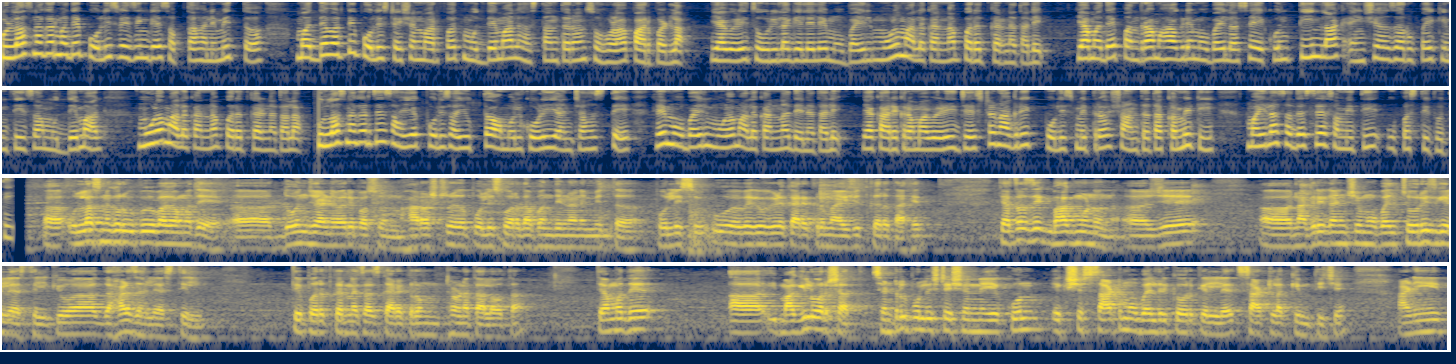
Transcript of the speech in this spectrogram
उल्हासनगरमध्ये police raising day सप्ताहानिमित्त मध्यवर्ती पोलीस स्टेशनमार्फत मुद्देमाल हस्तांतरण सोहळा पार पडला. यावेळी चोरीला गेलेले मोबाईल मूळ मालकांना परत करण्यात आले. यामध्ये पंधरा महागडे मोबाईल असे एकूण तीन लाख ऐंशी हजार रुपये किमतीचा मुद्देमाल मूळ मालकांना परत करण्यात आला. उल्हासनगरचे सहाय्यक पोलीस आयुक्त अमोल कोळी यांच्या हस्ते हे मोबाईल मूळ मालकांना देण्यात आले. या कार्यक्रमावेळी ज्येष्ठ नागरिक पोलीस मित्र शांतता कमिटी महिला सदस्य समिती उपस्थित होती. उल्हासनगर उपविभागामध्ये दोन जानेवारीपासून महाराष्ट्र पोलीस वर्धापन दिनानिमित्त पोलीस वेगवेगळे कार्यक्रम आयोजित करत आहेत. त्याचाच एक भाग म्हणून जे नागरिकांचे मोबाईल चोरीस गेले असतील किंवा गहाळ झाले असतील ते परत करण्याचा कार्यक्रम ठेवण्यात आला होता. त्यामध्ये मागील वर्षात सेंट्रल पोलीस स्टेशनने एकूण एकशे साठ मोबाईल रिकवर केलेले आहेत साठ लाख किमतीचे. आणि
